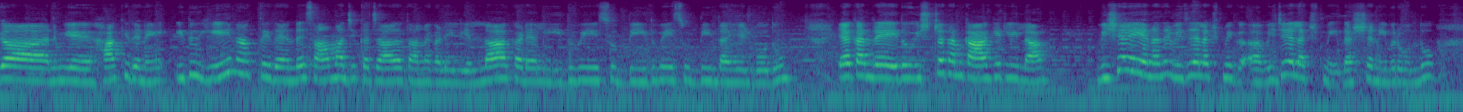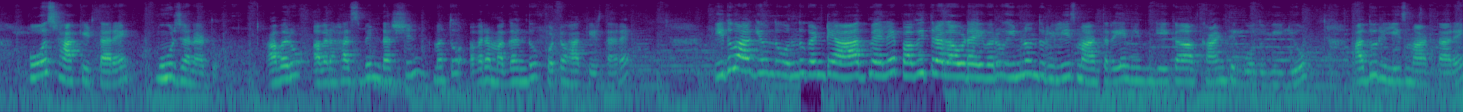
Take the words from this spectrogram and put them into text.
ಈಗ ನಿಮಗೆ ಹಾಕಿದ್ದೇನೆ. ಇದು ಏನಾಗ್ತಿದೆ ಅಂದರೆ ಸಾಮಾಜಿಕ ಜಾಲತಾಣಗಳಲ್ಲಿ ಎಲ್ಲ ಕಡೆಯಲ್ಲಿ ಇದುವೇ ಸುದ್ದಿ ಇದುವೇ ಸುದ್ದಿ ಅಂತ ಹೇಳ್ಬೋದು. ಯಾಕಂದರೆ ಇದು ಇಷ್ಟ ತನಕ ಆಗಿರಲಿಲ್ಲ. ವಿಷಯ ಏನಂದರೆ ವಿಜಯಲಕ್ಷ್ಮಿ ವಿಜಯಲಕ್ಷ್ಮಿ ದರ್ಶನ್ ಇವರು ಒಂದು ಪೋಸ್ಟ್ ಹಾಕಿರ್ತಾರೆ ಮೂರು ಜನರದು. ಅವರು ಅವರ ಹಸ್ಬೆಂಡ್ ದರ್ಶನ್ ಮತ್ತು ಅವರ ಮಗಂದು ಫೋಟೋ ಹಾಕಿರ್ತಾರೆ. ಇದು ಆಗಿ ಒಂದು ಒಂದು ಗಂಟೆ ಆದಮೇಲೆ ಪವಿತ್ರ ಗೌಡ ಇವರು ಇನ್ನೊಂದು ರಿಲೀಸ್ ಮಾಡ್ತಾರೆ. ನಿಮ್ಗೆ ಈಗ ಕಾಣ್ತಿರ್ಬೋದು ವಿಡಿಯೋ ಅದು ರಿಲೀಸ್ ಮಾಡ್ತಾರೆ.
